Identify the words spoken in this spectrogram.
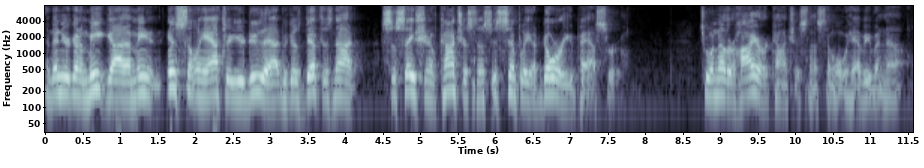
And then you're going to meet God. I mean, instantly after you do that, because death is not cessation of consciousness, it's simply a door you pass through to another higher consciousness than what we have even now.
